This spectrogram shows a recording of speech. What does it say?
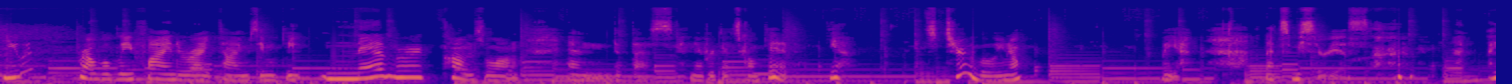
you will probably find the right time simply never comes along and the task never gets completed. Yeah, it's terrible, you know? But yeah, let's be serious. I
